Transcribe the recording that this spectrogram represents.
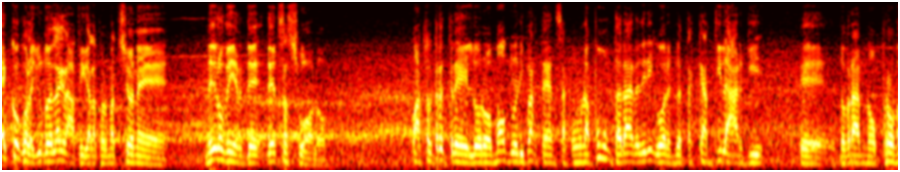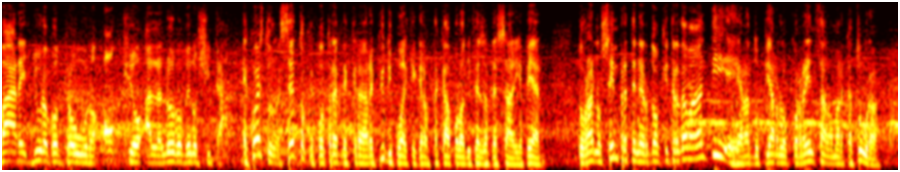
Ecco con l'aiuto della grafica la formazione nero-verde del Sassuolo. 4-3-3 il loro modulo di partenza con una punta d'area di rigore, due attaccanti larghi che dovranno provare gli uno contro uno, occhio alla loro velocità. E questo è un assetto che potrebbe creare più di qualche grattacapo alla difesa avversaria, Pier. Dovranno sempre tenere d'occhio tre davanti e raddoppiare l'occorrenza alla marcatura.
